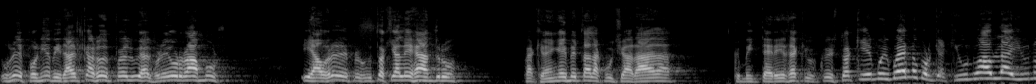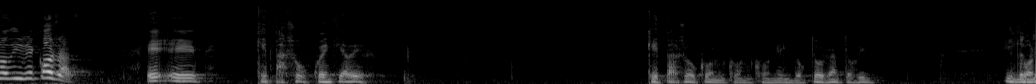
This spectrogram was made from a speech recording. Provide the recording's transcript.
uno le ponía a mirar el caso de Luis Alfredo Ramos y ahora le pregunto aquí a Alejandro, para que venga y meta la cucharada, que me interesa, que, esto aquí es muy bueno porque aquí uno habla y uno dice cosas. Eh, eh, ¿Qué pasó? Cuente a ver. ¿Qué pasó con, el doctor Santofimio? Y, con,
